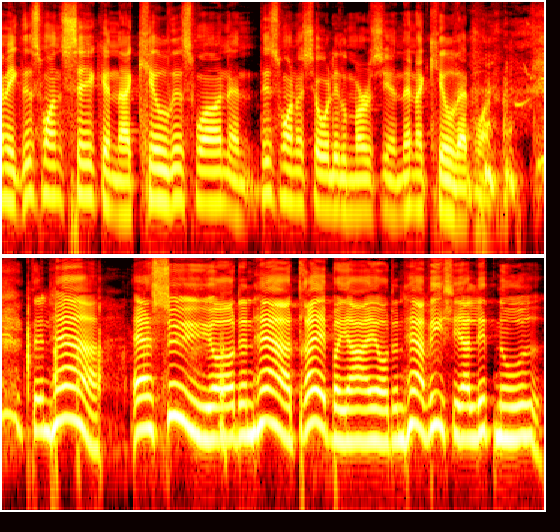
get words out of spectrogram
I make this one sick and I kill this one, and this one I show a little mercy, and then I kill that one. Den her er syg, og den her dræber jeg, og den her viser jeg lidt noget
